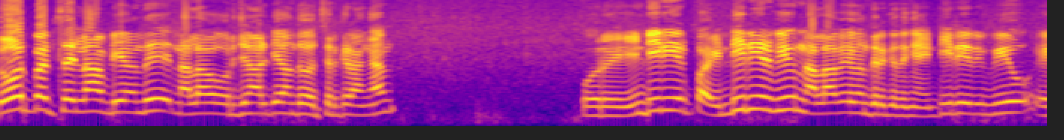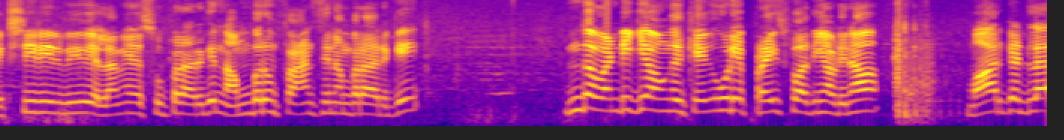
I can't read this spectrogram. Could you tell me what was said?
டோர் பெட் சைட்லாம் அப்படியே வந்து நல்லா ஒரிஜினாலிட்டியாக வந்து வச்சுருக்கிறாங்க. ஒரு இன்டீரியர் இப்போ இன்டீரியர் வியூ நல்லாவே வந்துருக்குதுங்க. இன்டீரியர் வியூ எக்ஸ்டீரியர் வியூ எல்லாமே சூப்பராக இருக்குது நம்பரும் ஃபேன்சி நம்பராக இருக்குது இந்த வண்டிக்கு அவங்க கேட்கக்கூடிய ப்ரைஸ் பார்த்தீங்க அப்படின்னா மார்க்கெட்டில்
